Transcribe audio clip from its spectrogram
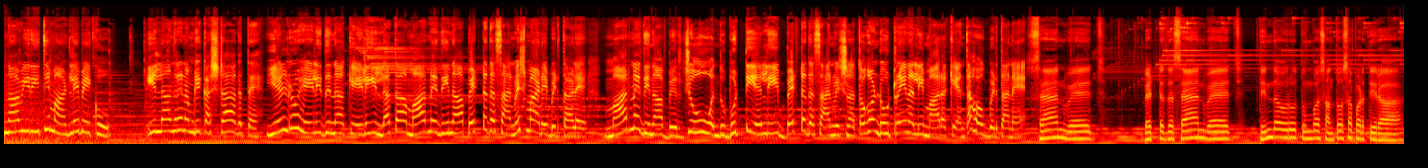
ನಾವ್ ಈ ರೀತಿ ಮಾಡ್ಲೇಬೇಕು. ಇಲ್ಲಾಂದ್ರೆ ನಮ್ಗೆ ಕಷ್ಟ ಆಗತ್ತೆ. ಎಲ್ರೂ ಹೇಳಿದ್ದನ್ನ ಕೇಳಿ ಲತಾ ಮಾರನೇ ದಿನ ಬೆಟ್ಟದ ಸ್ಯಾಂಡ್ವಿಚ್ ಮಾಡೇ ಬಿಡ್ತಾಳೆ. ಮಾರನೇ ದಿನ ಬಿರ್ಜು ಒಂದು ಬುಟ್ಟಿಯಲ್ಲಿ ಬೆಟ್ಟದ ಸ್ಯಾಂಡ್ವಿಚ್ನ ತಗೊಂಡು ಟ್ರೈನ್ ಅಲ್ಲಿ ಮಾರಕ್ಕೆ ಅಂತ ಹೋಗ್ಬಿಡ್ತಾನೆ. ಸ್ಯಾಂಡ್ವಿಚ್. ಬೆಟ್ಟದ ಸ್ಯಾಂಡ್ವಿಚ್. ತಿಂದವರು ತುಂಬ ಸಂತೋಷ ಪಡ್ತೀರಾ?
